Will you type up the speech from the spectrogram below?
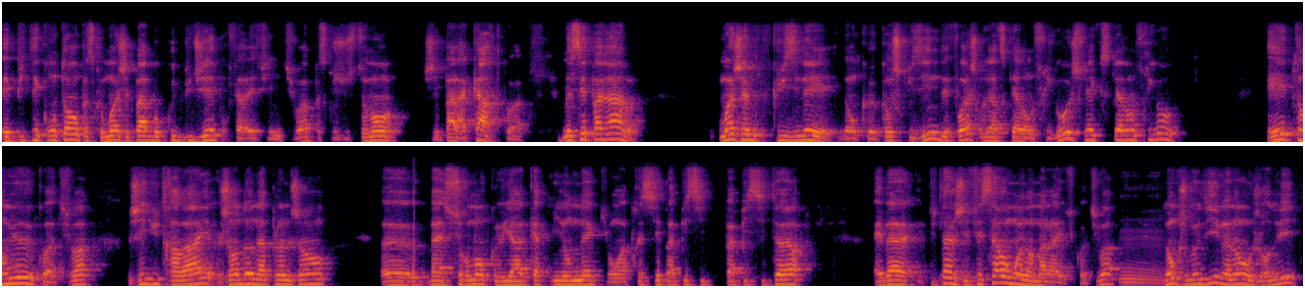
et puis tu es content parce que moi, j'ai pas beaucoup de budget pour faire les films, tu vois, parce que justement, j'ai pas la carte, quoi. Mais c'est pas grave. Moi, j'aime cuisiner. Donc, euh, quand je cuisine, des fois, je regarde ce qu'il y a dans le frigo, je fais ce qu'il y a dans le frigo. Et tant mieux, quoi, tu vois. J'ai du travail, j'en donne à plein de gens. Euh, ben, sûrement qu'il y a 4 millions de mecs qui ont apprécié Papy, Papy Sitter. Eh ben, putain, j'ai fait ça au moins dans ma life, quoi, tu vois. Hmm. Donc, je me dis maintenant, aujourd'hui,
